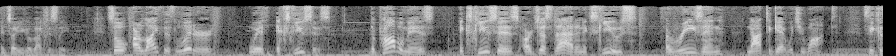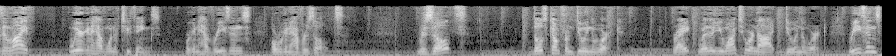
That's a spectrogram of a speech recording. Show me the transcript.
And so you go back to sleep. So our life is littered with excuses. The problem is, excuses are just that an excuse, a reason not to get what you want. See, because in life, we're going to have one of two things we're going to have reasons or we're going to have results. Results, those come from doing the work right? Whether you want to or not, doing the work. Reasons?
